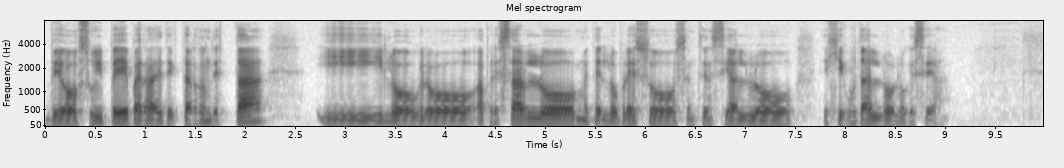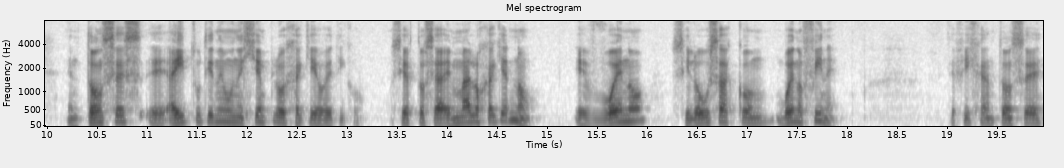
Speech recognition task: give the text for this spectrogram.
veo su IP para detectar dónde está, y logro apresarlo, meterlo preso, sentenciarlo, ejecutarlo, lo que sea. Entonces, eh, ahí tú tienes un ejemplo de hackeo ético, ¿cierto? O sea, es malo hackear, no. Es bueno si lo usas con buenos fines. ¿Te fijas? Entonces,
